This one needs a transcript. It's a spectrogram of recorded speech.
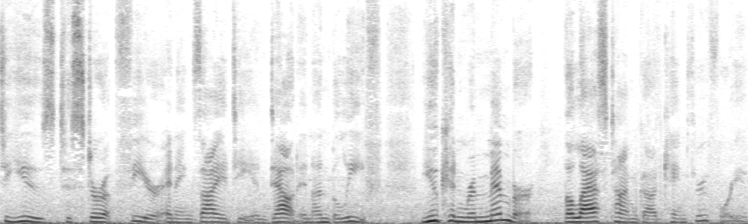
to use to stir up fear and anxiety and doubt and unbelief, you can remember the last time God came through for you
